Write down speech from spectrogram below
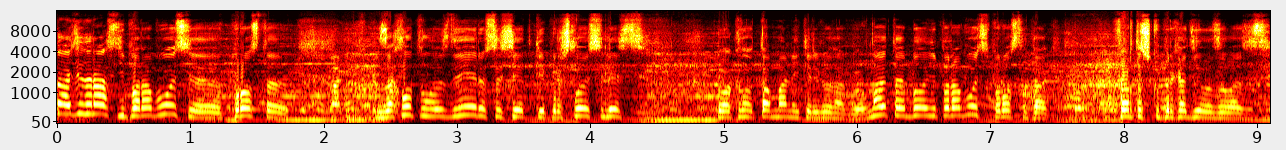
Один раз не по работе, просто захлопнулась дверь у соседки, пришлось лезть в окно, там маленький ребенок был. Но это было не по работе, просто так. В Форточку приходилось залазить.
